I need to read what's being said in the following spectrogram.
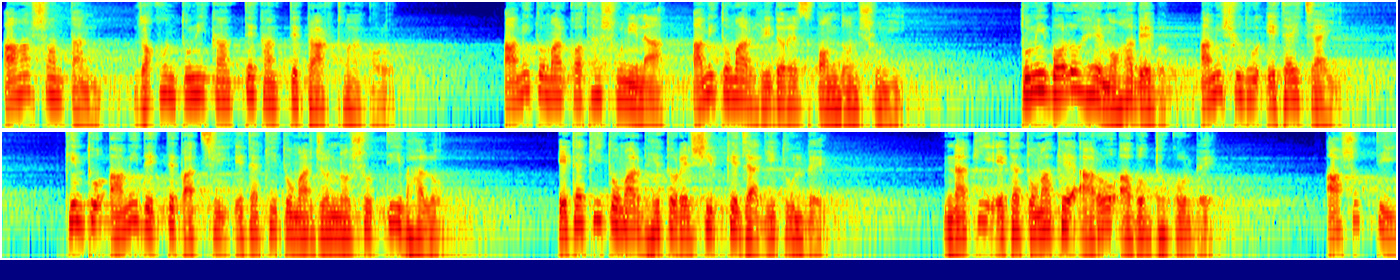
আমার সন্তান যখন তুমি কাঁদতে কাঁদতে প্রার্থনা করো। আমি তোমার কথা শুনি না, আমি তোমার হৃদয়ের স্পন্দন শুনি। তুমি বলো, হে মহাদেব, আমি শুধু এটাই চাই। কিন্তু আমি দেখতে পাচ্ছি, এটা কি তোমার জন্য সত্যিই ভালো? এটা কি তোমার ভেতরে শিবকে জাগিয়ে তুলবে? নাকি এটা তোমাকে আরও আবদ্ধ করবে? আসক্তি,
